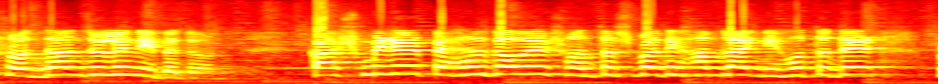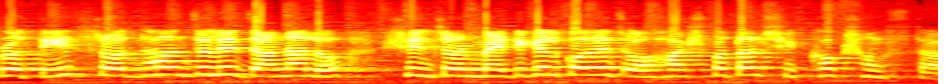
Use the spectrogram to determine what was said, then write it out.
শ্রদ্ধাঞ্জলি নিবেদন। কাশ্মীরের পেহেলগাঁওয়ে সন্ত্রাসবাদী হামলায় নিহতদের প্রতি শ্রদ্ধাঞ্জলি জানালো শিলচর মেডিকেল কলেজ ও হাসপাতাল শিক্ষক সংস্থা।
